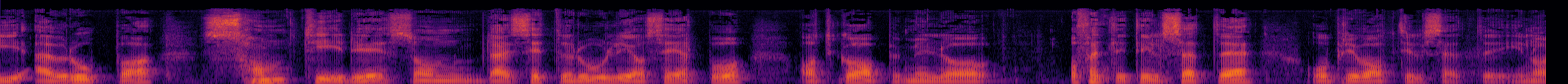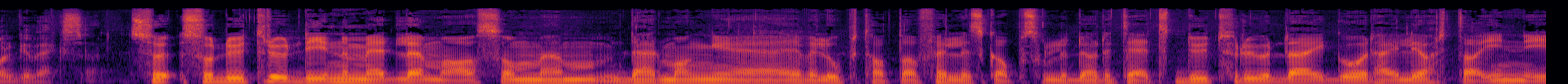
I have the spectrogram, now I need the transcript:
i Europa, samtidig som de sitter rolig og ser på at gapet mellom offentlig tilsatte og privattilsatte i Norge vokser. Så, så, du tror dine medlemmer, som, der mange er vel opptatt av fellesskap og solidaritet, du tror de går helhjerta inn i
